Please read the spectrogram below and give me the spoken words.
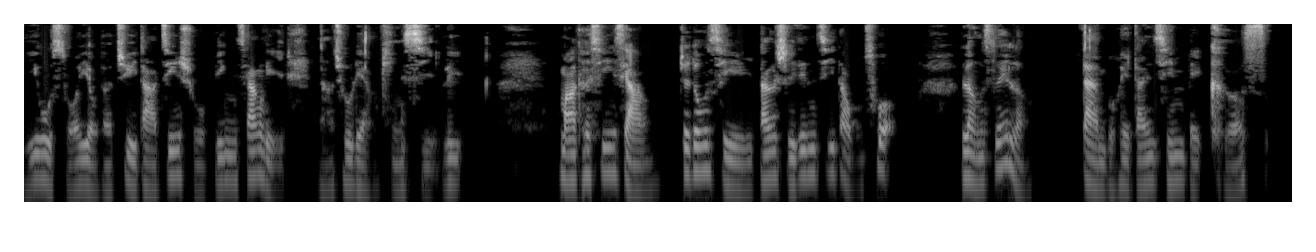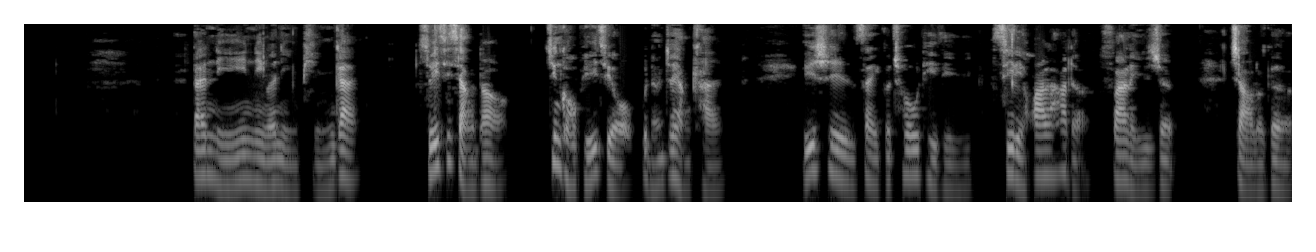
一无所有的巨大金属冰箱里拿出两瓶喜力。马特心想，这东西当时间机倒不错，冷虽冷，但不会担心被渴死。丹尼拧了拧瓶盖，随即想到。进口啤酒不能这样开，于是，在一个抽屉里稀里哗啦的翻了一阵，找了个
